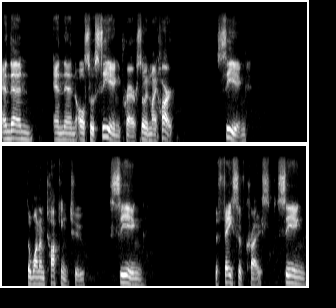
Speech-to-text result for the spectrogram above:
And then, and then also seeing prayer. So in my heart, seeing the one I'm talking to, seeing the face of Christ, seeing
